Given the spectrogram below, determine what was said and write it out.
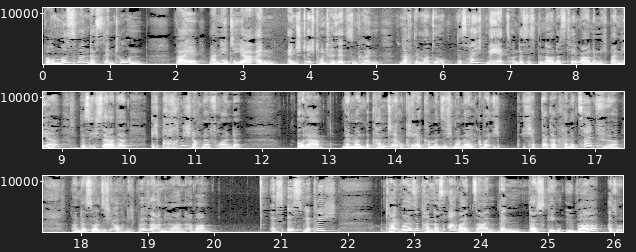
Warum muss man das denn tun? Weil man hätte ja einen, einen Strich drunter setzen können, nach dem Motto, das reicht mir jetzt. Und das ist genau das Thema, nämlich bei mir, dass ich sage, ich brauche nicht noch mehr Freunde. Oder wenn man Bekannte, okay, da kann man sich mal melden, aber ich, ich habe da gar keine Zeit für. Und das soll sich auch nicht böse anhören, aber es ist wirklich, teilweise kann das Arbeit sein, wenn das Gegenüber, also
